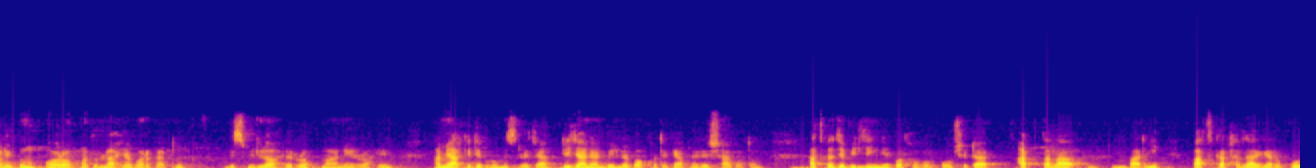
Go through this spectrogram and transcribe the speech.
আলাইকুম ও রহমতুল্লাহ বারকাতু বিসমিল্লাহ রহমানির রহিম। আমি architect Rumis Reza, design and বিল্ডের পক্ষ থেকে আপনাদের স্বাগতম। আজকে যে বিল্ডিং নিয়ে কথা বলব, সেটা আটতলা বাড়ি, পাঁচ কাঠা জায়গার উপর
